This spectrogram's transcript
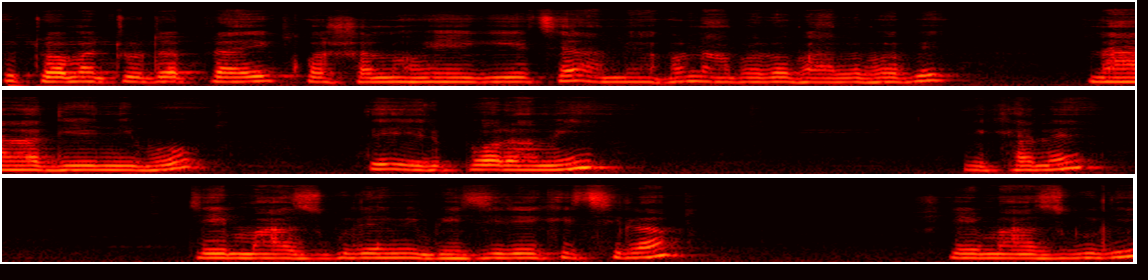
তো টমেটোটা প্রায় কষানো হয়ে গিয়েছে, আমি এখন আবারও ভালোভাবে নাড়া দিয়ে নিব। তো এরপর আমি এখানে যে মাছগুলি আমি ভেজে রেখেছিলাম, সেই মাছগুলি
